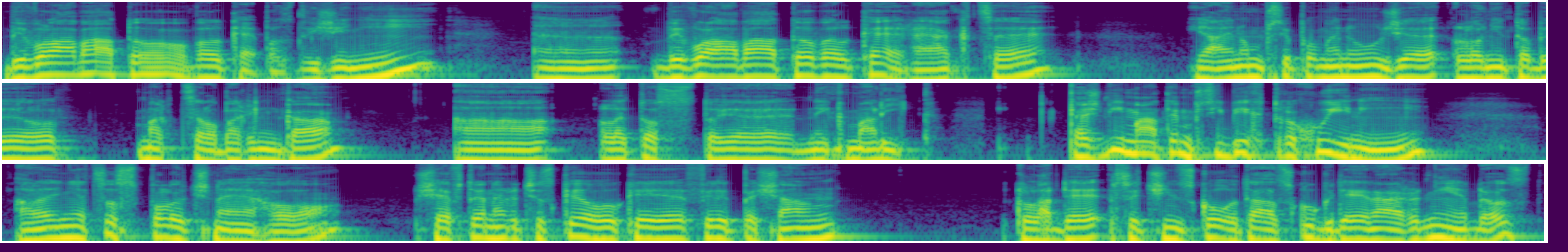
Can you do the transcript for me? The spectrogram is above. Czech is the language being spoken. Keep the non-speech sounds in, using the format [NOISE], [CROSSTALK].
Vyvolává to velké pozdvižení, eh, vyvolává to velké reakce. Já jenom připomenu, že loni to byl Marcel Barinka a letos to je Nick Malík. Každý má ten příběh trochu jiný, ale něco společného. Šéf trenér českého hokeje Filip Pešan klade řečínskou otázku, kde je národní hrdost.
